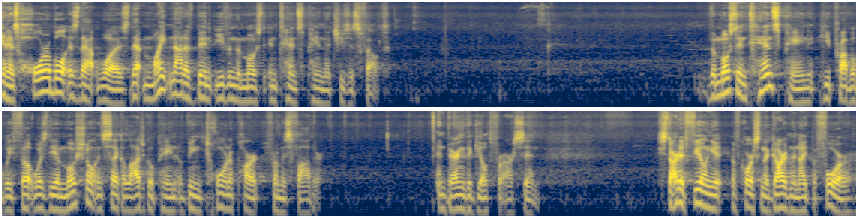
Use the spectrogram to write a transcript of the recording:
And as horrible as that was, that might not have been even the most intense pain that Jesus felt. The most intense pain he probably felt was the emotional and psychological pain of being torn apart from his Father and bearing the guilt for our sin. He started feeling it, of course, in the garden the night before.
